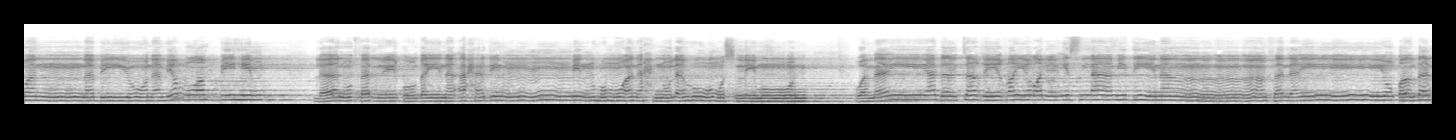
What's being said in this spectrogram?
والنبيون من ربهم لا نفرق بين أحد منهم ونحن له مسلمون. ومن يبتغي غير الإسلام دينا فلن يقبل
